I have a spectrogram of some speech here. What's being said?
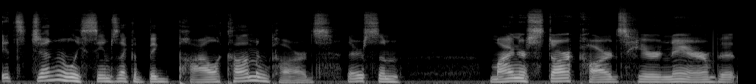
it generally seems like a big pile of common cards. There's some minor star cards here and there, but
